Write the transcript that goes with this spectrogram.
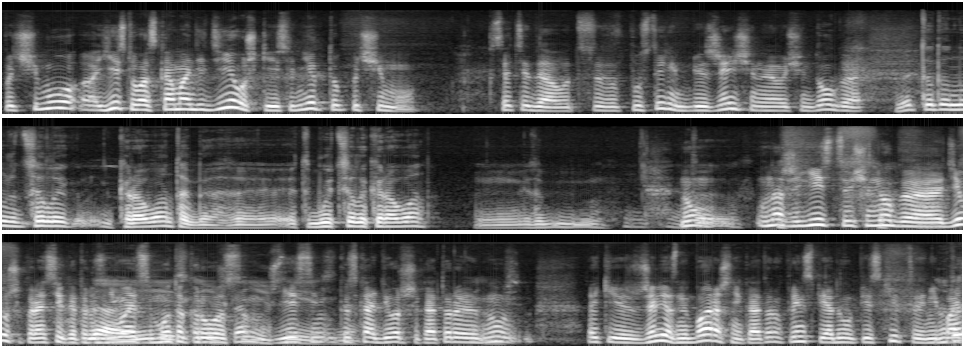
Почему, а, есть у вас в команде девушки, если нет, то почему? Кстати, да, вот в пустыне без женщины очень долго. Ну, это тогда нужен целый караван тогда. Э, Это будет целый караван. Это, Ну, у нас же есть очень много девушек в России, которые Да, занимаются есть, мотокроссом. конечно, есть есть, да. каскадерши, которые, ну, такие железные барышни, которым, в принципе, я думаю, пескит ни Ну, по да,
